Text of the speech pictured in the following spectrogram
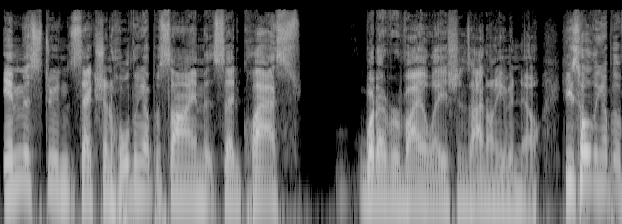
in the student section holding up a sign that said class whatever violations, I don't even know. He's holding up a,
